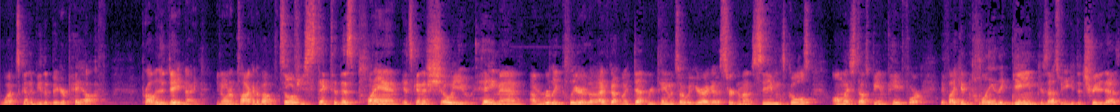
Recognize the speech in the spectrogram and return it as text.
What's going to be the bigger payoff probably the date night you know what i'm talking about so if you stick to this plan it's going to show you hey man i'm really clear that i've got my debt repayments over here i got a certain amount of savings goals all my stuff's being paid for. If I can play the game, because that's what you get to treat it as,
